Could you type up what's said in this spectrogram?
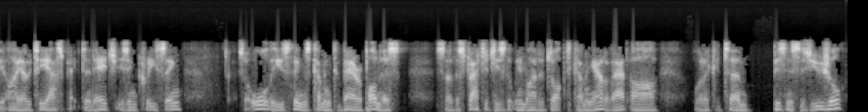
The IoT aspect and edge is increasing. So all these things coming to bear upon us. So the strategies that we might adopt coming out of that are what I could term business as usual.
